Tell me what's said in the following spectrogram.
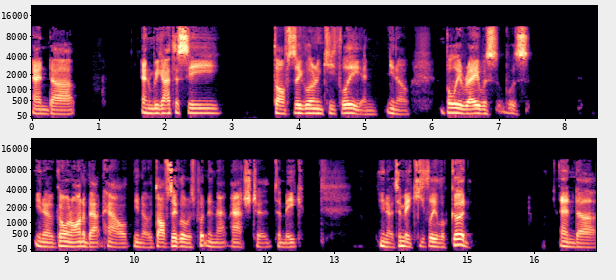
And uh and we got to see Dolph Ziggler and Keith Lee and you know, Bully Ray was was you know going on about how, you know, Dolph Ziggler was putting in that match to to make you know, to make Keith Lee look good. And uh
